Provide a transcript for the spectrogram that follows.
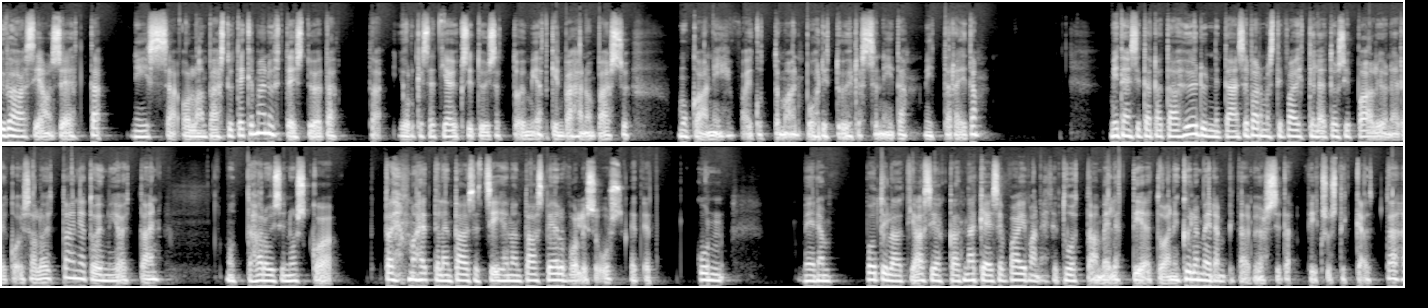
hyvä asia on se, että niissä ollaan päästy tekemään yhteistyötä, että julkiset ja yksityiset toimijatkin vähän on päässyt mukaan niihin vaikuttamaan, pohdittu yhdessä niitä mittareita. Miten sitä dataa hyödynnetään, se varmasti vaihtelee tosi paljon erikoisaloittain ja toimijoittain, mutta haluaisin uskoa, tai mä ajattelen taas, että siihen on taas velvollisuus, että, että kun meidän potilaat ja asiakkaat näkee sen vaivan, että he tuottaa meille tietoa, niin kyllä meidän pitää myös sitä fiksusti käyttää.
